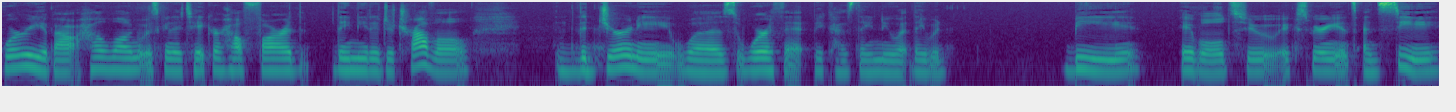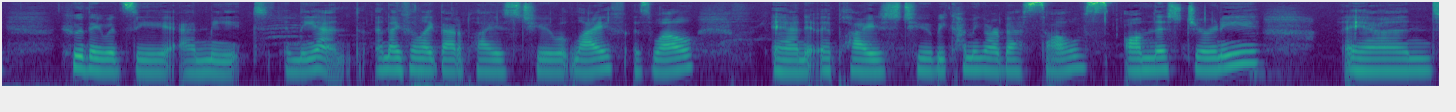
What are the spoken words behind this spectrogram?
worry about how long it was going to take or how far they needed to travel. The journey was worth it because they knew what they would be able to experience and see who they would see and meet in the end. And I feel like that applies to life as well. And it applies to becoming our best selves on this journey and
